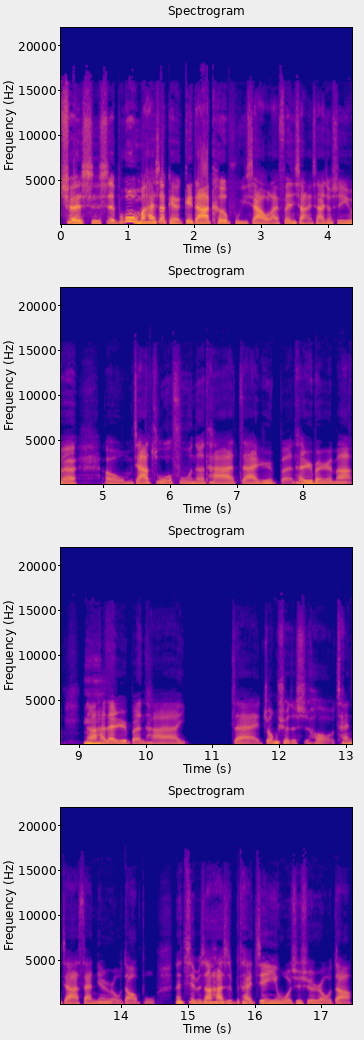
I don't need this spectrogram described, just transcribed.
确实是，不过我们还是要给给大家科普一下，我来分享一下，就是因为呃，我们家卓夫呢，他在日本，他日本人嘛，然后他在日本，他在中学的时候参加了三年柔道部，那基本上他是不太建议我去学柔道，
